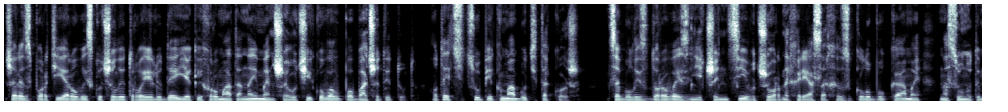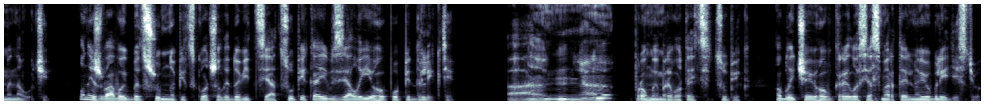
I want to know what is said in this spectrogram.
Через портьєру вискочили троє людей, яких Румата найменше очікував побачити тут. Отець Цупік, мабуть, також. Це були здоровезні ченці в чорних рясах з клобуками, насунутими на очі. Вони жваво й безшумно підскочили до вітця цупіка і взяли його попід лікті. А ня. промимрив отець цупік. Обличчя його вкрилося смертельною блідістю.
